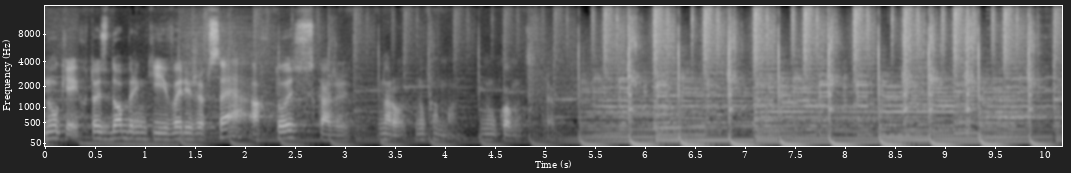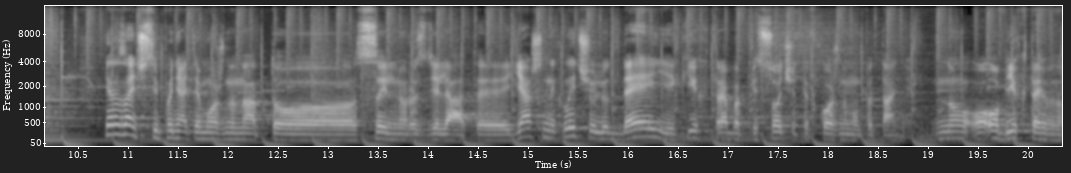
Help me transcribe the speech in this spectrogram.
ну окей, хтось добренький виріже все, а хтось скаже: народ, ну камон, ну кому це треба. Я не знаю, чи ці поняття можна надто сильно розділяти. Я ж не кличу людей, яких треба пісочити в кожному питанні. Ну, об'єктивно.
